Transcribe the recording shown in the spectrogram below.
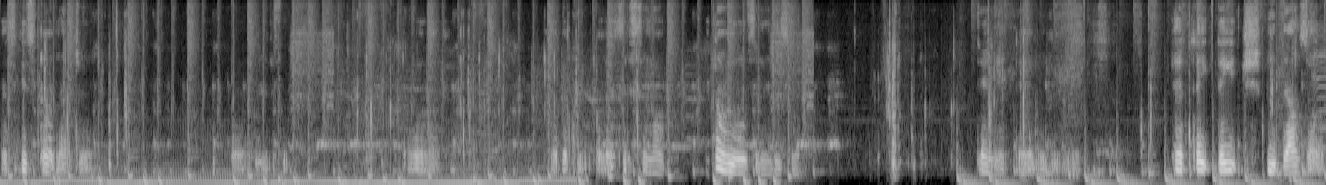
That's a good start matchup. Oh, beautiful. Oh, okay. Yeah, but, but let's just, not really listening to this one. Dang it, dang it. If they, they should be bounced out.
